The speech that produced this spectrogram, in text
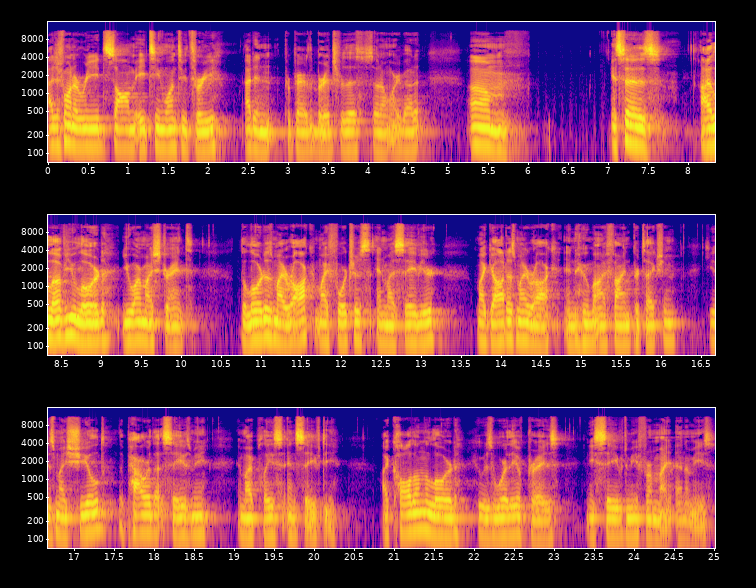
I just want to read Psalm 18, 1 through 3. I didn't prepare the bridge for this, so don't worry about it. Um, it says, I love you, Lord. You are my strength. The Lord is my rock, my fortress, and my Savior. My God is my rock, in whom I find protection. He is my shield, the power that saves me, and my place and safety. I called on the Lord, who is worthy of praise, and he saved me from my enemies.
